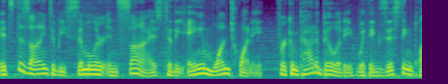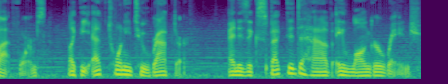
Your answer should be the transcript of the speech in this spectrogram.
It's designed to be similar in size to the AIM-120 for compatibility with existing platforms like the F-22 Raptor, and is expected to have a longer range,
